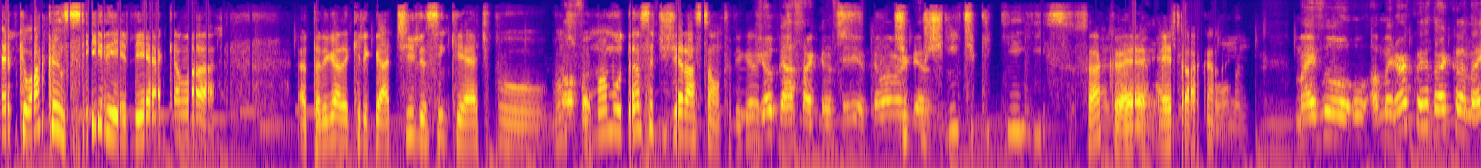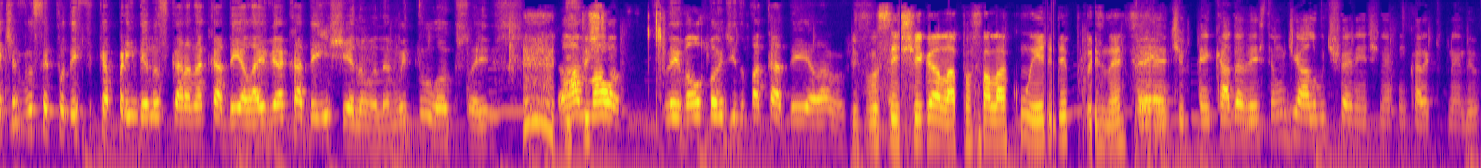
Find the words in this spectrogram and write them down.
É porque o Arkham City, ele é aquela. É, Tá ligado? Aquele gatilho assim que é tipo. Vamos Nossa. supor, uma mudança de geração, tá ligado? Jogar Sarkhan seria, pelo amor de Tipo, Deus. gente, que que é isso, saca? O É, é bom, mano. Mas o, o- a melhor coisa do Arcanite é você poder ficar prendendo os caras na cadeia lá e ver a cadeia enchendo, mano. É muito louco isso aí. Ah, tu mal, levar os bandidos pra cadeia lá, mano. E você chega lá pra falar com ele depois, né? É, tipo, tem cada vez tem um diálogo diferente, né? Com o cara que prendeu.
